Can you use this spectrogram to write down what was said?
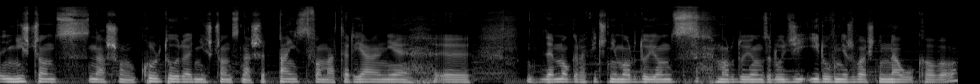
niszcząc naszą kulturę, niszcząc nasze państwo materialnie, y, demograficznie mordując, mordując ludzi i również właśnie naukowo,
